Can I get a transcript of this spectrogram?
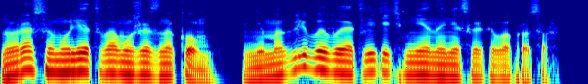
Но раз амулет вам уже знаком, не могли бы вы ответить мне на несколько вопросов?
